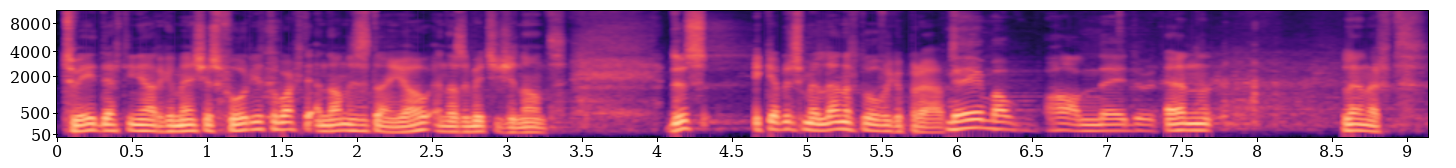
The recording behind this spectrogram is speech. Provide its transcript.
twee dertienjarige meisjes voor je te wachten. En dan is het aan jou en dat is een beetje gênant. Dus ik heb er eens met Lennart over gepraat. Nee, maar... Oh, nee, doe het. En Lennart,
